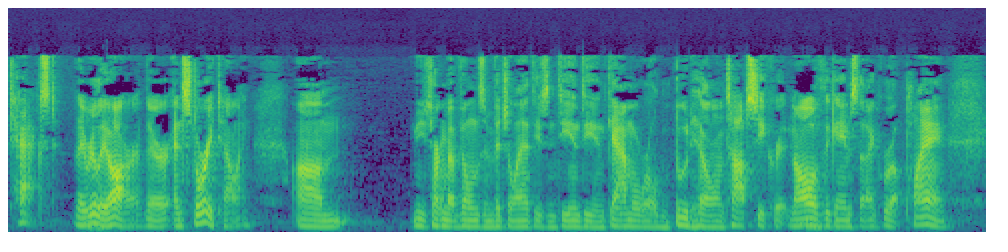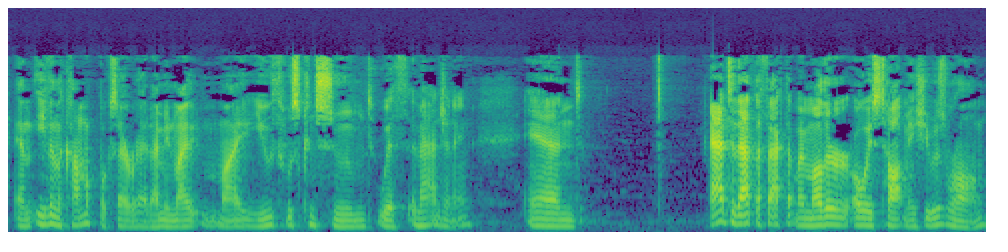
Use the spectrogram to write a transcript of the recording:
text; they really are. They're and storytelling. Um, you're talking about villains and vigilantes and D and D and Gamma World and Boot Hill and Top Secret and all of the games that I grew up playing, and even the comic books I read. I mean, my my youth was consumed with imagining, and add to that the fact that my mother always taught me she was wrong,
